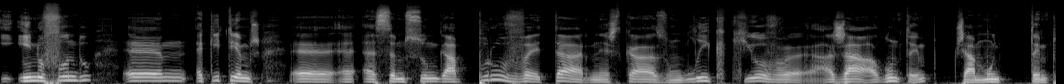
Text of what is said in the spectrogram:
E, e, no fundo, um, aqui temos uh, a, a, Samsung a aproveitar, neste caso, um leak que houve há já algum tempo, já há muito tempo,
